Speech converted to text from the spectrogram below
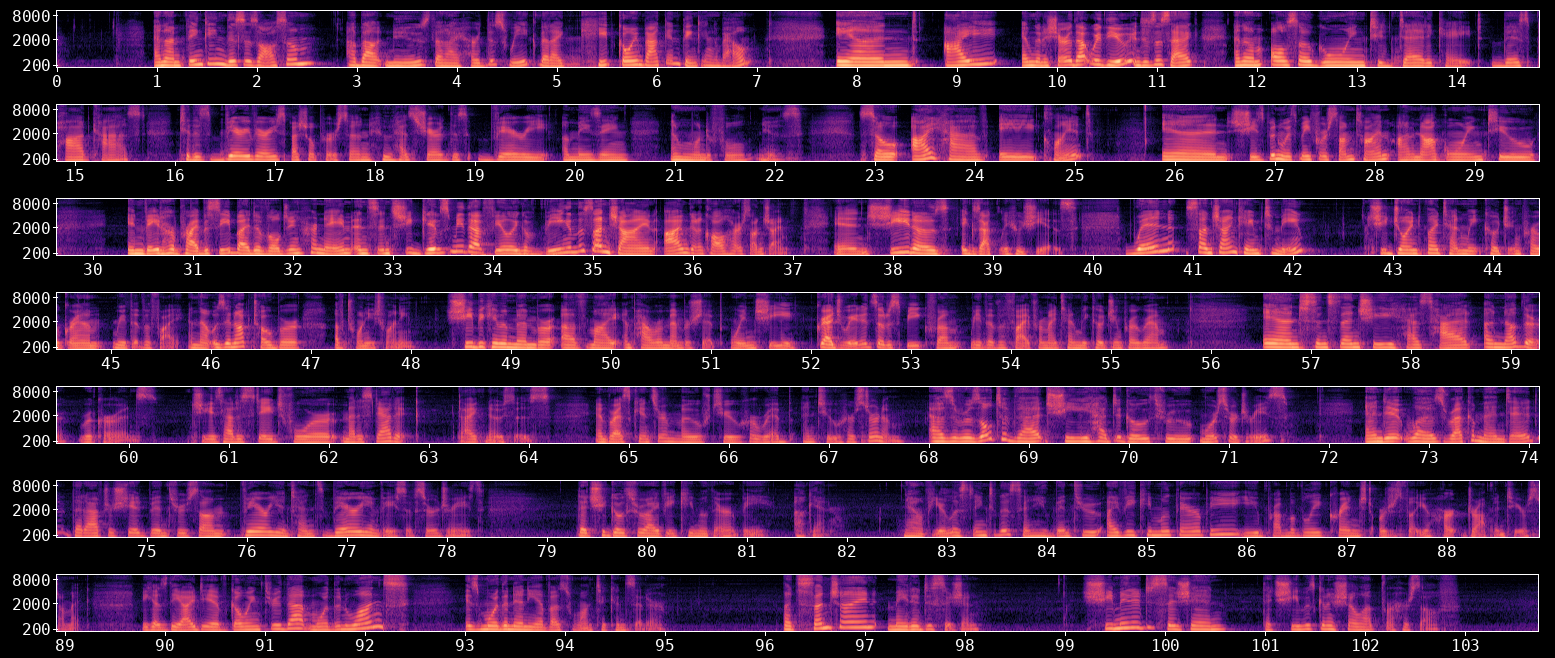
And I'm thinking this is awesome about news that I heard this week that I keep going back and thinking about. And I am going to share that with you in just a sec. And I'm also going to dedicate this podcast to this very, very special person who has shared this very amazing and wonderful news. So I have a client and she's been with me for some time. I'm not going to invade her privacy by divulging her name. And since she gives me that feeling of being in the sunshine, I'm going to call her Sunshine. And she knows exactly who she is. When Sunshine came to me, she joined my 10 week coaching program, Revivify, and that was in October of 2020. She became a member of my Empower membership when she graduated, so to speak, from Revivify for my 10 week coaching program. And since then, she has had another recurrence. She has had a stage four metastatic diagnosis, and breast cancer moved to her rib and to her sternum. As a result of that, she had to go through more surgeries. And it was recommended that after she had been through some very intense, very invasive surgeries, that she go through IV chemotherapy again. Now, if you're listening to this and you've been through IV chemotherapy, you probably cringed or just felt your heart drop into your stomach because the idea of going through that more than once is more than any of us want to consider. But Sunshine made a decision. She made a decision that she was going to show up for herself,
